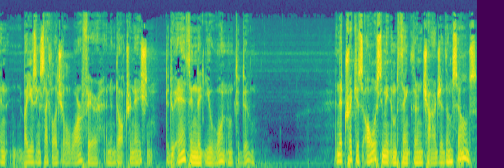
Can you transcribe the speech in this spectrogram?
in, by using psychological warfare and indoctrination to do anything that you want them to do. And the trick is always to make them think they're in charge of themselves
